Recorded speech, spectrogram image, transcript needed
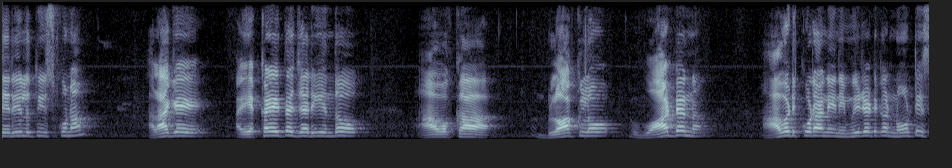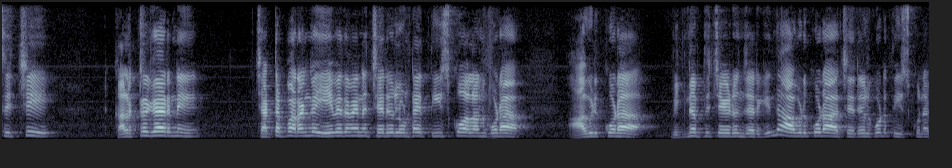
చర్యలు తీసుకున్నాం. అలాగే ఎక్కడైతే జరిగిందో ఆ ఒక బ్లాక్లో వార్డెన్ ఆవిడ కూడా నేను ఇమీడియట్గా నోటీస్ ఇచ్చి కలెక్టర్ గారిని చట్టపరంగా ఏ విధమైన చర్యలు ఉంటాయి తీసుకోవాలని కూడా ఆవిడ కూడా విజ్ఞప్తి చేయడం జరిగింది. ఆవిడ కూడా ఆ చర్యలు కూడా తీసుకునే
